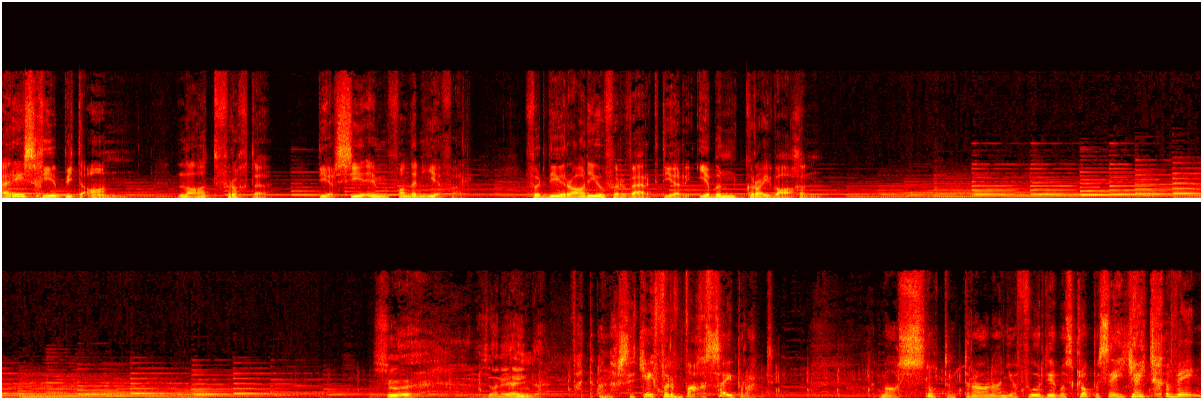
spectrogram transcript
RSG bied aan Laat vrugte deur CM van den Heever vir die radio verwerk deur Eben Kruiwagen. So, dis aan die einde. Wat anders het jy verwag, Sybrand? Maar snot en trane aan jou voordeur was klop en sê jy het gewen.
